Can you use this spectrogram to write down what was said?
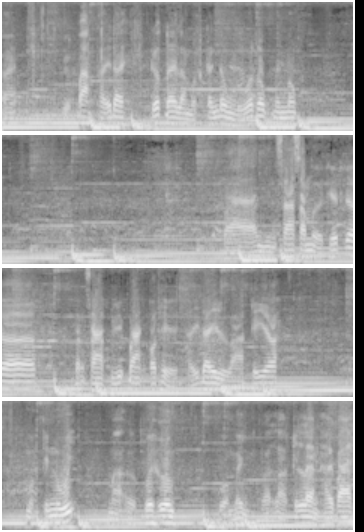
Đấy, các bạn thấy đây trước đây là một cánh đồng lúa rộng mênh mông. Nhìn xa xăm ở phía ờ, đằng xa quý vị bạn có thể thấy đây là cái ờ, một cái núi mà ở quê hương của mình gọi là cái lèn hai vai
